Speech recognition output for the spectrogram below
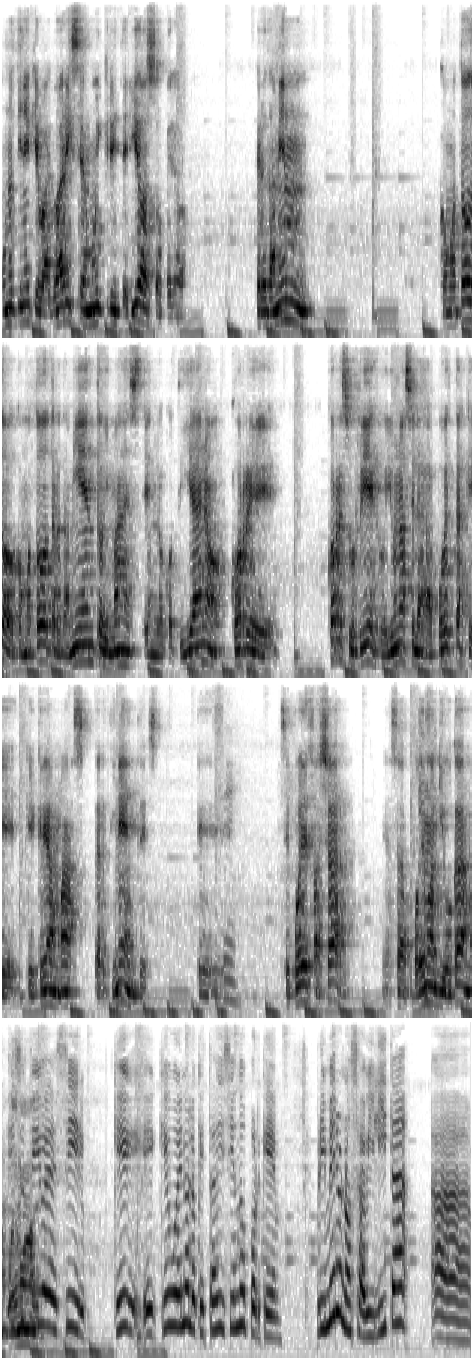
uno tiene que evaluar y ser muy criterioso, pero, pero también como todo, como todo tratamiento y más en lo cotidiano, corre, corre sus riesgos y uno hace las apuestas que, crean más pertinentes. Eh, se puede fallar, o sea, podemos equivocarnos. Podemos... Eso te iba a decir, qué, eh, bueno lo que estás diciendo porque primero nos habilita a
